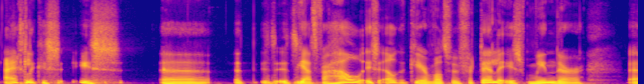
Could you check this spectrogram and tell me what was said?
eigenlijk is, is het, het, het, ja, het verhaal is elke keer wat we vertellen is minder uh,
